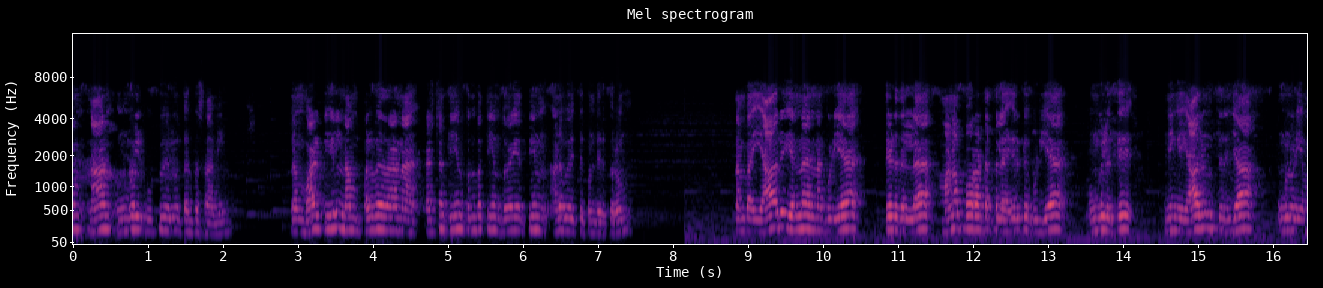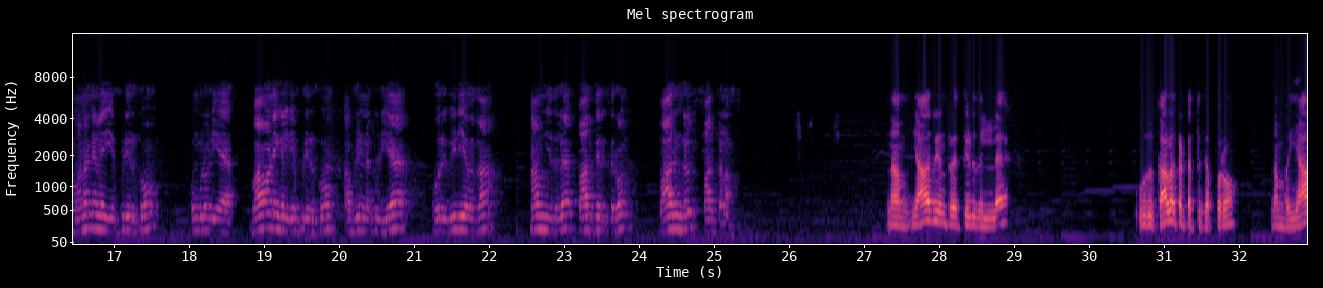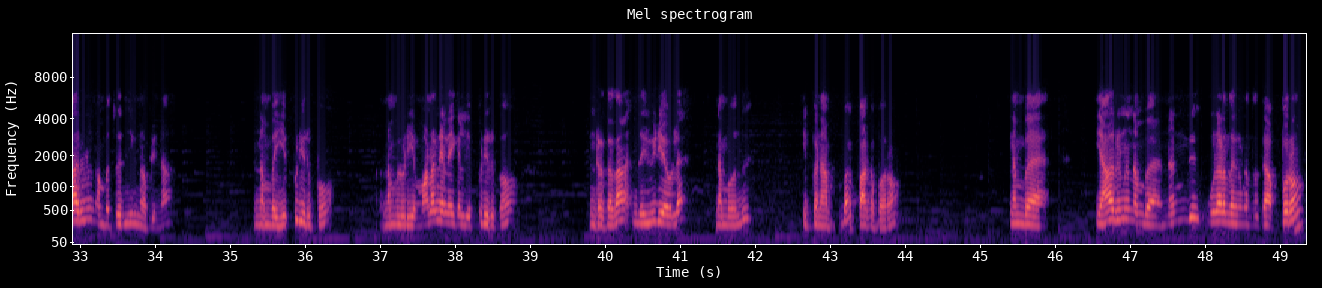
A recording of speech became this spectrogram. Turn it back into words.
வணக்கம். நான் உங்கள் உப்புவேலு கருப்பசாமி. நம் வாழ்க்கையில் நாம் பல்வேறான கஷ்டத்தையும் துன்பத்தையும் துயரத்தையும் அனுபவித்துக் கொண்டிருக்கிறோம். நம்ம யாரு என்ன என்னக்கூடிய தேடுதல்ல மனப்போராட்டத்துல இருக்கக்கூடிய உங்களுக்கு நீங்க யாருன்னு தெரிஞ்சா உங்களுடைய மனநிலை எப்படி இருக்கும் உங்களுடைய பாவனைகள் எப்படி இருக்கும் அப்படின்னக்கூடிய ஒரு வீடியோவை தான் நாம் இதுல பார்க்க இருக்கிறோம். வாருங்கள் பார்க்கலாம். நாம் யார் என்ற தேடுதல்ல ஒரு காலகட்டத்துக்கு அப்புறம் நம்ம யாருன்னு நம்ம தெரிஞ்சுக்கணும் அப்படின்னா நம்ம எப்படி இருப்போம் நம்மளுடைய மனநிலைகள் எப்படி இருக்கும் என்றதை தான் இந்த வீடியோவில் நம்ம வந்து இப்போ நான் பார்க்க போகிறோம் நம்ம யாருன்னு நம்ம நன்கு உணர்ந்துக்கினதுக்கு அப்புறம்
